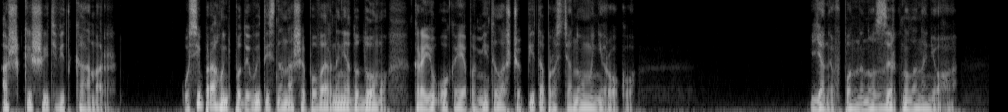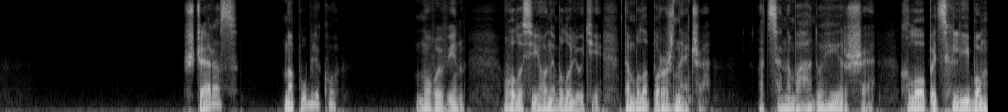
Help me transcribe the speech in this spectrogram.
аж кишить від камер. Усі прагнуть подивитись на наше повернення додому. Краєм ока я помітила, що Піта простягнув мені року. Я невпоннено зиркнула на нього. Ще раз? На публіку? мовив він. В голосі його не було люті, там була порожнеча. А це набагато гірше. Хлопець хлібом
